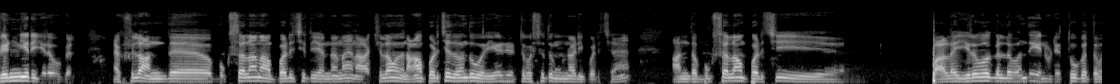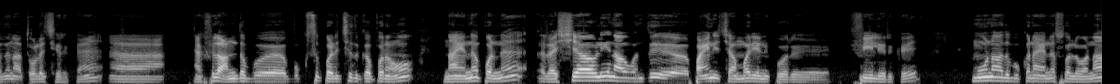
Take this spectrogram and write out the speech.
வெந்நீர் இரவுகள். ஆக்சுவலாக அந்த புக்ஸ் எல்லாம் நான் படிச்சுட்டு என்னென்னா நான் ஆக்சுவலாக வந்து நான் படித்தது வந்து ஒரு ஏழு எட்டு வருஷத்துக்கு முன்னாடி படித்தேன் அந்த புக்ஸ் எல்லாம் படித்து பல இரவுகளில் வந்து என்னுடைய தூக்கத்தை வந்து நான் தொலைச்சிருக்கேன். ஆக்சுவலாக அந்த புக்ஸ் படித்ததுக்கப்புறம் நான் என்ன பண்ணேன் ரஷ்யாவிலேயே நான் வந்து பயணித்த மாதிரி எனக்கு ஒரு ஃபீல் இருக்குது மூணாவது புக்கு நான் என்ன சொல்லுவேன்னா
